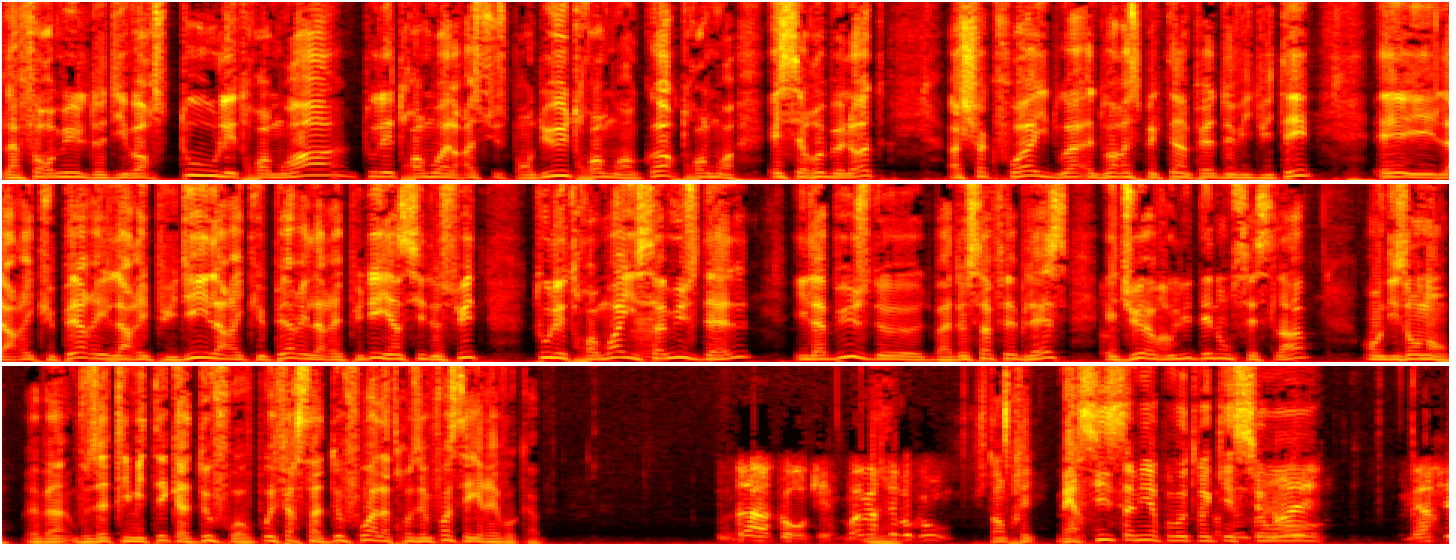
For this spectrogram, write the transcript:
la formule de divorce tous les trois mois. Tous les trois mois, elle reste suspendue. Trois mois encore, trois mois. Et c'est rebelote. À chaque fois, il doit, elle doit respecter un période de viduité. Et il la récupère, et il la répudie, il la récupère, il la répudie, et ainsi de suite. Tous les trois mois, il s'amuse d'elle. Il abuse de, bah, de sa faiblesse. Et Dieu a voulu dénoncer cela en disant non, eh ben, vous êtes limité qu'à deux fois. Vous pouvez faire ça deux fois. La troisième fois, c'est irrévocable. D'accord, ok. Moi, merci beaucoup. Je t'en prie. Merci Samir pour votre question. Merci.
